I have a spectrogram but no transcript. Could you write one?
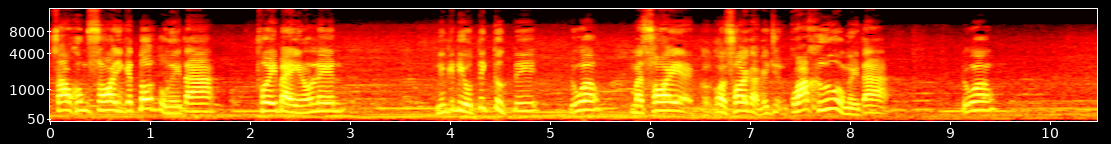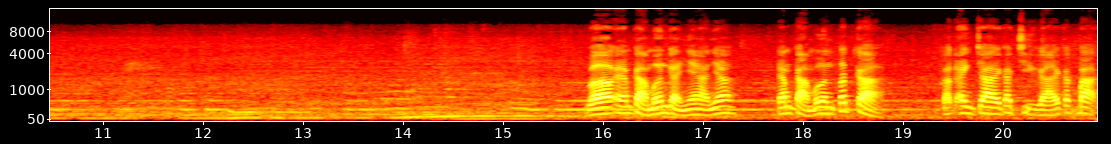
Sao không soi những cái tốt của người ta phơi bày nó lên? Những cái điều tích cực đi đúng không? Mà soi còn soi cả cái chuyện quá khứ của người ta đúng không? Vâng, em cảm ơn cả nhà nhé Em cảm ơn tất cả các anh trai, các chị gái, các bạn,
